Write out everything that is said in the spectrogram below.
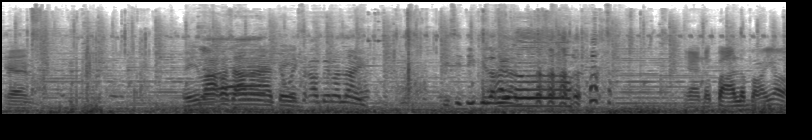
Yan. Ayun yung mga kasama natin. Sa camera live. CCTV lang yan. Yan, nagpaalam ba kayo?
